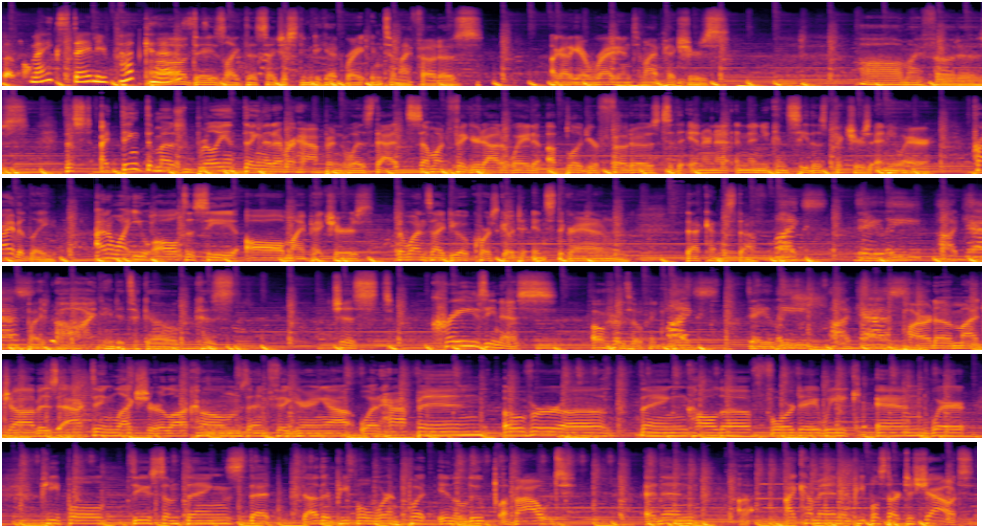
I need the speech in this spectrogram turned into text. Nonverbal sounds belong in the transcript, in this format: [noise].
Not. Mike's Daily Podcast. Oh, days like this, I just need to get right into my photos. I gotta get right into my pictures. Oh, my photos. This, I think the most brilliant thing that ever happened was that someone figured out a way to upload your photos to the internet and then you can see those pictures anywhere privately. I don't want you all to see all my pictures. The ones I do, of course, go to Instagram and that kind of stuff. Mike's Daily Podcast. But oh, I needed to go because just craziness over the weekend. Mike's Daily Podcast. Part of my job is acting like Sherlock Holmes and figuring out what happened over a thing called a four day weekend where people do some things that other people weren't put in a loop about. And then uh, I come in and people start to shout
